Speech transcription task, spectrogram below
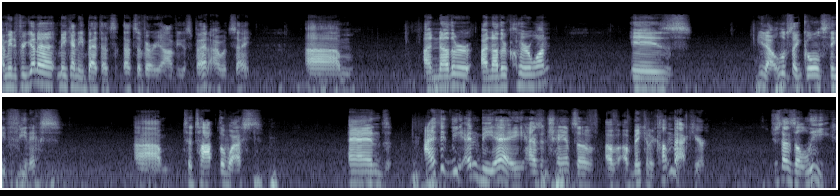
I mean, if you're gonna make any bet, that's that's a very obvious bet, I would say. Um, another another clear one is, you know, it looks like Golden State Phoenix um, to top the West. And I think the NBA has a chance of, of, of making a comeback here, just as a league.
